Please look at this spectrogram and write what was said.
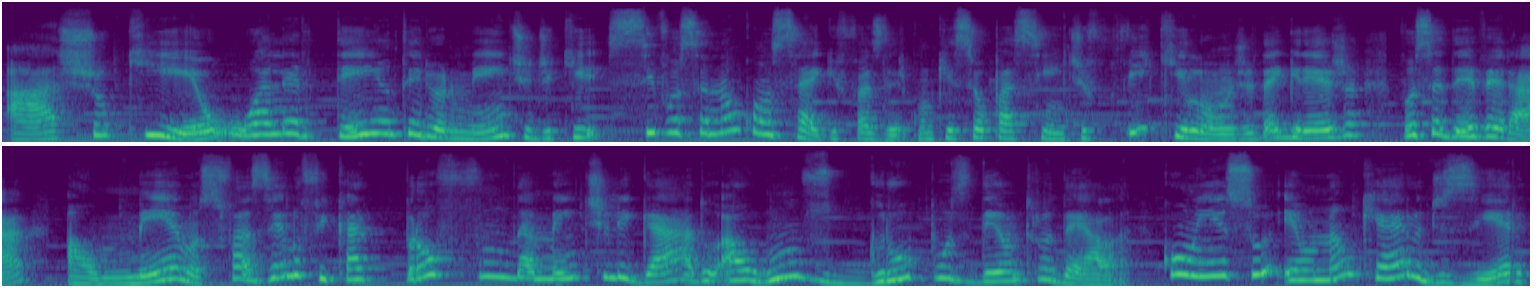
Acho que eu o alertei anteriormente de que se você não consegue fazer com que seu paciente fique longe da igreja, você deverá, ao menos, fazê-lo ficar profundamente ligado a alguns grupos dentro dela. Com isso, eu não quero dizer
